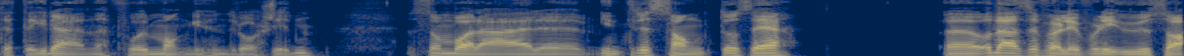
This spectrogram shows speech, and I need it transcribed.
dette greiene for mange hundre år siden. Som bare er uh, interessant å se. Uh, og det er selvfølgelig fordi USA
